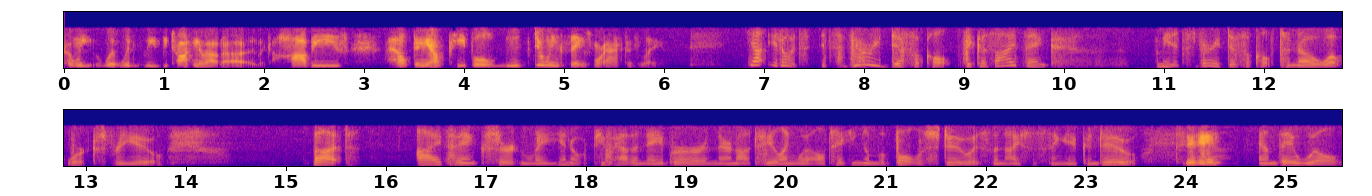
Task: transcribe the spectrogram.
can we would, would we be talking about? Uh, like hobbies, helping out people, doing things more actively. Yeah, you know, it's it's very difficult because I think I mean, it's very difficult to know what works for you. But I think certainly, you know, if you have a neighbor and they're not feeling well, taking them a bowl of stew is the nicest thing you can do. Mm-hmm. And they will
